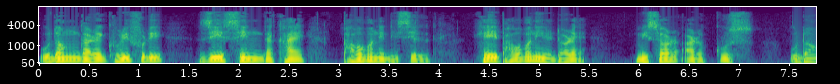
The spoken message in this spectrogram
উদংগাৰে ঘূৰি ফুৰি যি চিন দেখাই ভাৱবাণী দিছিল সেই ভাৱবাণীৰ দৰে মিছৰ আৰু কোচ উদং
